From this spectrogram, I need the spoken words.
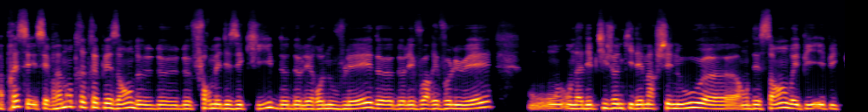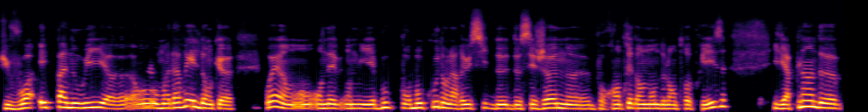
après, c'est c'est vraiment très très plaisant de, de- de former des équipes, de, de les renouveler, de, de les voir évoluer. On, a des petits jeunes qui démarrent chez nous euh, en décembre et puis, tu vois épanouis euh, au mois d'avril. Donc, euh, on, y est pour beaucoup dans la réussite de, ces jeunes euh, pour rentrer dans le monde de l'entreprise. Il y a plein de,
